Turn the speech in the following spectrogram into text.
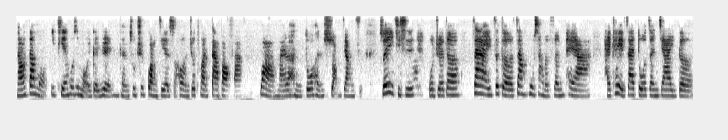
然后到某一天或是某一个月，你可能出去逛街的时候，你就突然大爆发。哇，买了很多，很爽这样子。所以其实我觉得，在这个账户上的分配啊，还可以再多增加一个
